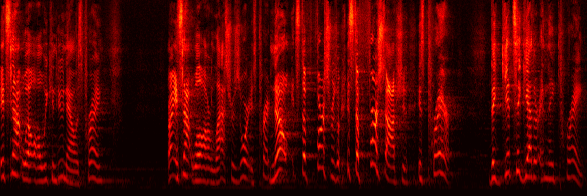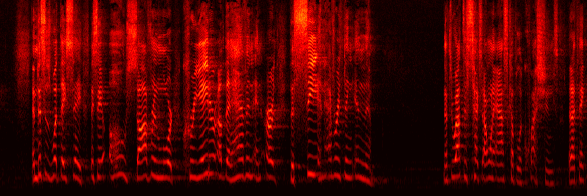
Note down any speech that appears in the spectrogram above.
It's not, well, all we can do now is pray. Right? It's not, well, our last resort is prayer. No, it's the first resort. It's the first option is prayer. They get together and they pray. And this is what they say. They say, Oh, sovereign Lord, creator of the heaven and earth, the sea and everything in them. Now, throughout this text, I want to ask a couple of questions that I think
